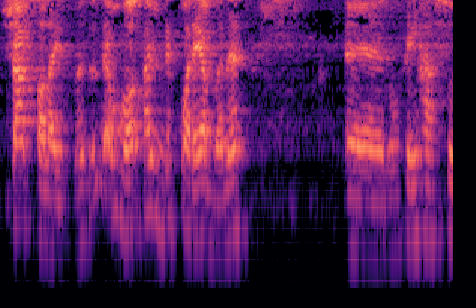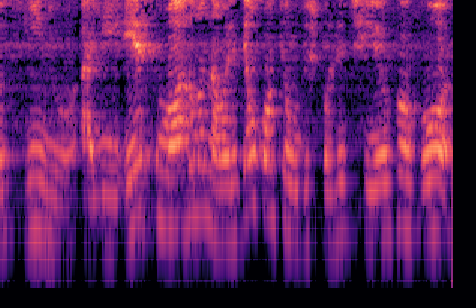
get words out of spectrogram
chato falar isso, mas é um modo mais decoreba, né? É, não tem raciocínio ali. Esse módulo não, ele tem um conteúdo expositivo. Eu vou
